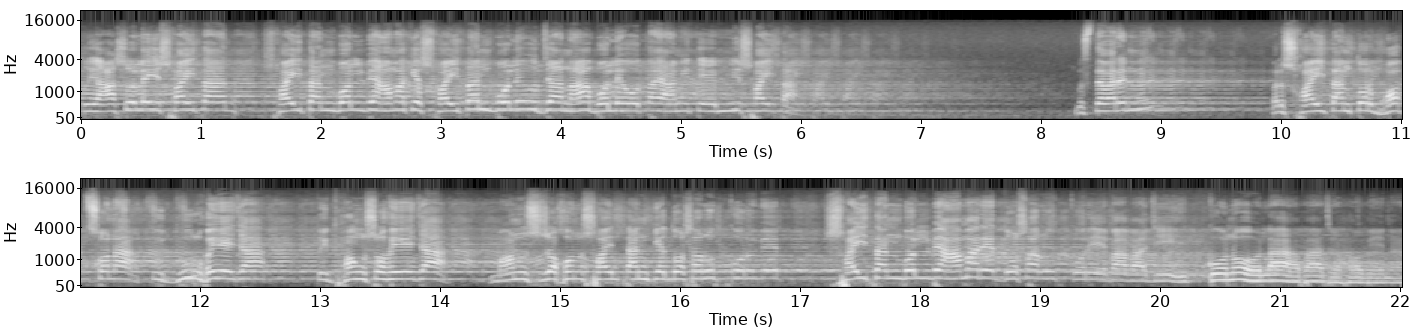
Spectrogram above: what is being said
তুই আসলেই শয়তান শয়তান বলবে আমাকে, শয়তান বলেও যা, না বলেও তাই, আমি তো এমনি শয়তান। বুঝতে পারেননি? শয়তান তোর ভৎসনা, তুই দূর হয়ে যা, তুই ধ্বংস হয়ে যা। মানুষ যখন শয়তানকে দোষারোপ করবে শয়তান বলবে, আমারে দোষারোপ করে বাবাজি, কোনো লাভ আজ হবে না।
